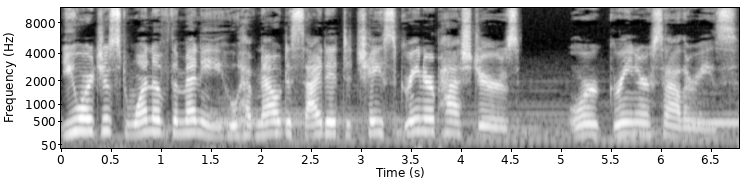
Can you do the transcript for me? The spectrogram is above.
You are just one of the many who have now decided to chase greener pastures or greener salaries.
